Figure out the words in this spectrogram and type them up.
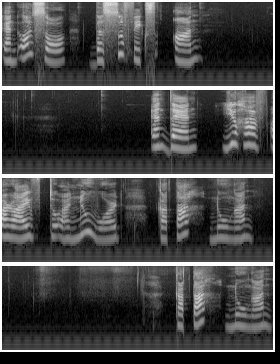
and also the suffix an. And then you have arrived to a new word katanungan. Katanungan.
